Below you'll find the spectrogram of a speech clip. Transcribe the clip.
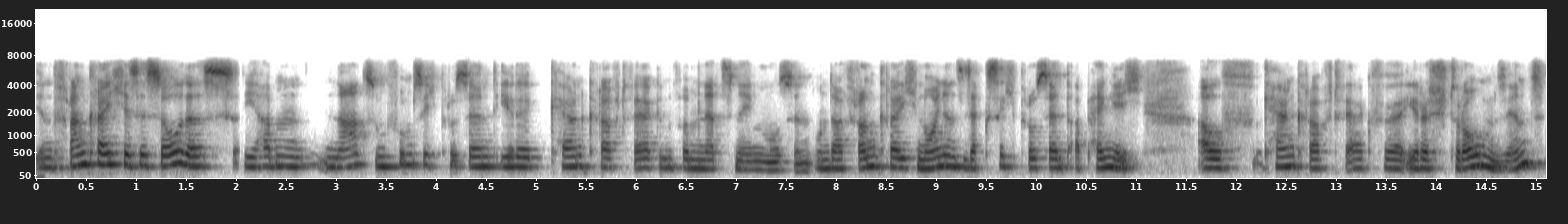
In Frankreich ist es so, dass die haben nahezu 50 Prozent ihrer Kernkraftwerke vom Netz nehmen müssen. Und da Frankreich 69 Prozent abhängig auf Kernkraftwerk für ihre Strom sind,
